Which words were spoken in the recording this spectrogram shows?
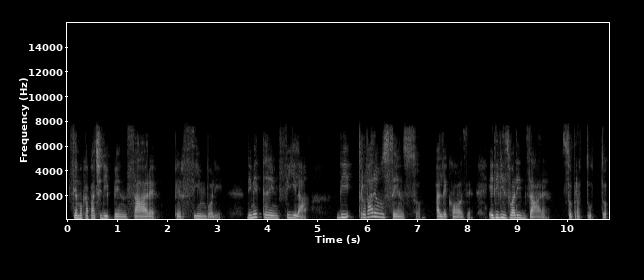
Siamo capaci di pensare per simboli, di mettere in fila, di trovare un senso alle cose e di visualizzare soprattutto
